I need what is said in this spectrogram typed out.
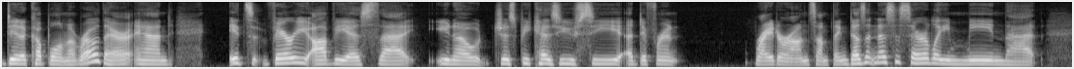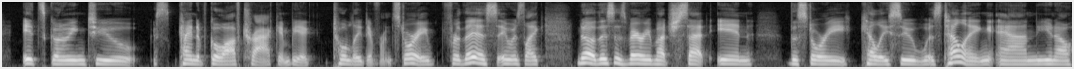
did a couple in a row there. And it's very obvious that, you know, just because you see a different writer on something doesn't necessarily mean that it's going to kind of go off track and be a totally different story. For this, it was like, no, this is very much set in the story Kelly Sue was telling. And, you know,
